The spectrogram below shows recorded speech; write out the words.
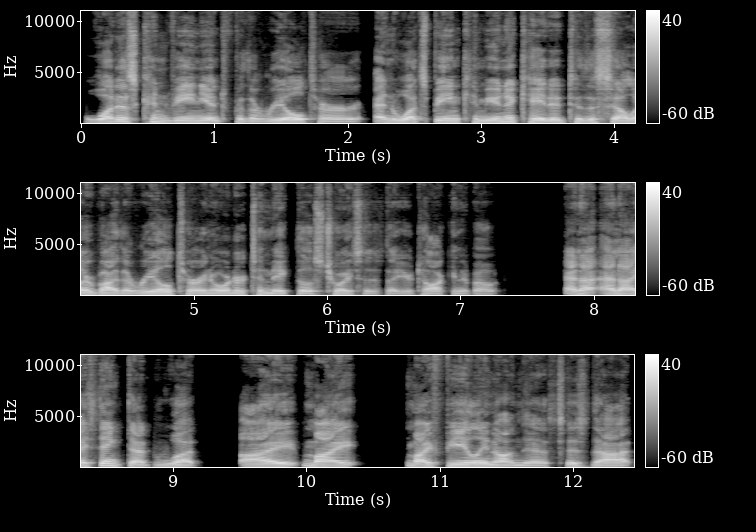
what is convenient for the realtor, and what's being communicated to the seller by the realtor in order to make those choices that you're talking about. And I, and I think that what I my my feeling on this is that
